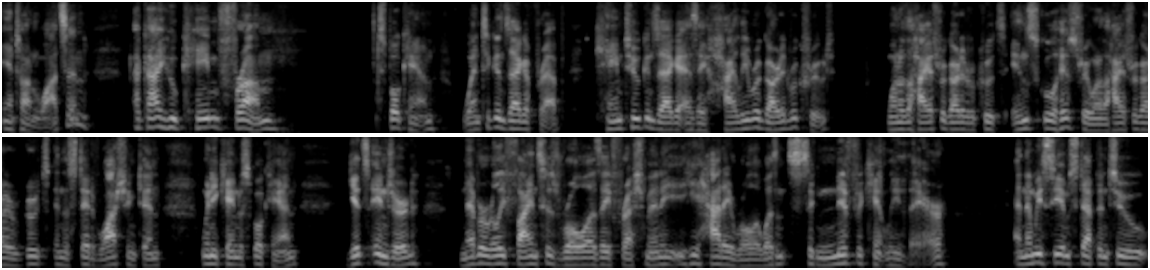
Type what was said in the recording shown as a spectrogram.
Anton Watson, a guy who came from Spokane, went to Gonzaga Prep, came to Gonzaga as a highly regarded recruit, one of the highest regarded recruits in school history, one of the highest regarded recruits in the state of Washington when he came to Spokane, gets injured, never really finds his role as a freshman. He, he had a role, it wasn't significantly there. And then we see him step into,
